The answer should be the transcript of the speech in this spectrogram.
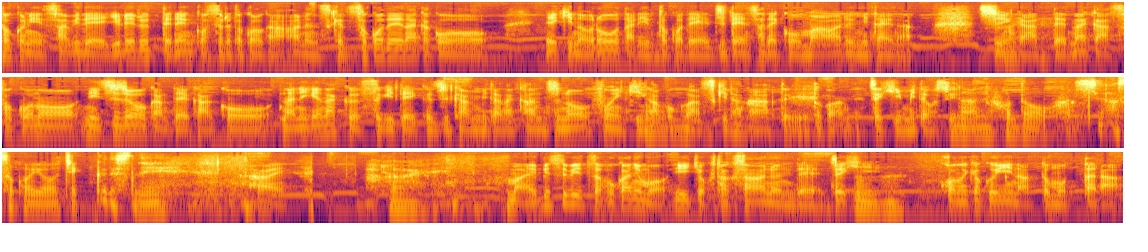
特にサビで揺れるって連呼するところがあるんですけどそこでなんかこう駅のロータリーのとこで自転車でこう回るみたいなシーンがあってなんかそこの日常感というかこう何気なく過ぎていく時間みたいな感じの雰囲気が僕は好きだなというところなんでぜひ見てほしいなと。なるほど。じゃあそこ要チェックですね。はい。はいまあ、 EVISBEATS 他にもいい曲たくさんあるんでぜひうん。この曲いいなと思ったら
